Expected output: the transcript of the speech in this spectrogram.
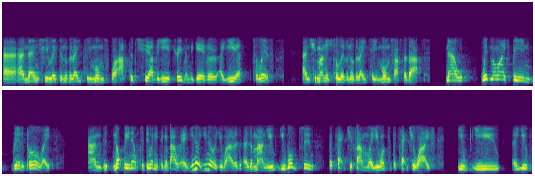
Uh, and then she lived another 18 months. Well, after she had the year's treatment, they gave her a year to live. And she managed to live another 18 months after that. Now, with my wife being really poorly, and not being able to do anything about it. You know, you know as you are as, as a man, you you want to protect your family, you want to protect your wife. You you uh, you've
